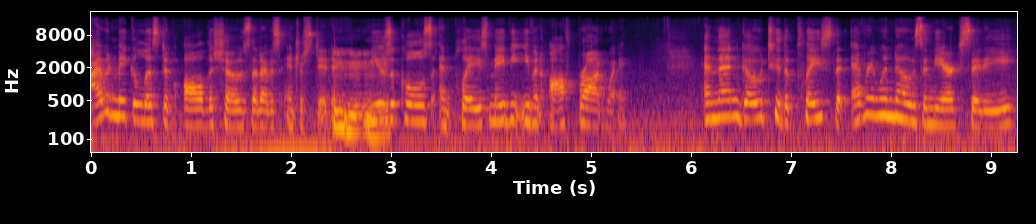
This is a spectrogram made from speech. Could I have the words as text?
i would make a list of all the shows that i was interested in Mm-hmm, musicals and plays maybe even off broadway and then go to the place that everyone knows in new york city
